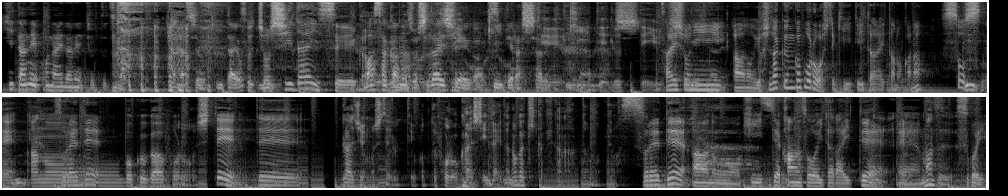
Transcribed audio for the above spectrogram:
聞いたね。この間ね、ちょっとちらっと話を聞いたよ。そう女子大生がまさかの女子大生が聞いてらっしゃるっていう。ね聞いてるっていう。最初にあの吉田君がフォローして聞いていただいたのかな？そうですね、あのーそれで僕がフォローして、でラジオもしてるっていうことでフォロー返していただいたのがきっかけかなと思ってます。それであの聞いて感想をいただいて、えーまずすごい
